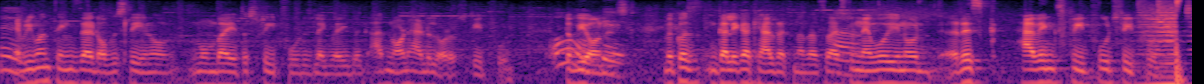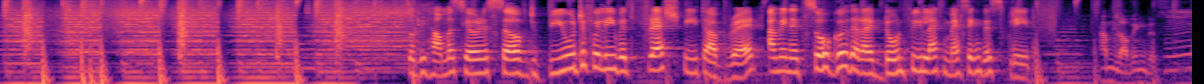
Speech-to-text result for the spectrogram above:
Everyone thinks that obviously, you know, Mumbai, the street food is like very big. I've not had a lot of street food, to be Oh, okay. honest. Because gale ka khayal rakhna tha. So I used to never, you know, risk having street food, street food. So the hummus here is served beautifully with fresh pita bread. I mean, it's so good that I don't feel like messing this plate. I'm loving this. Mm.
